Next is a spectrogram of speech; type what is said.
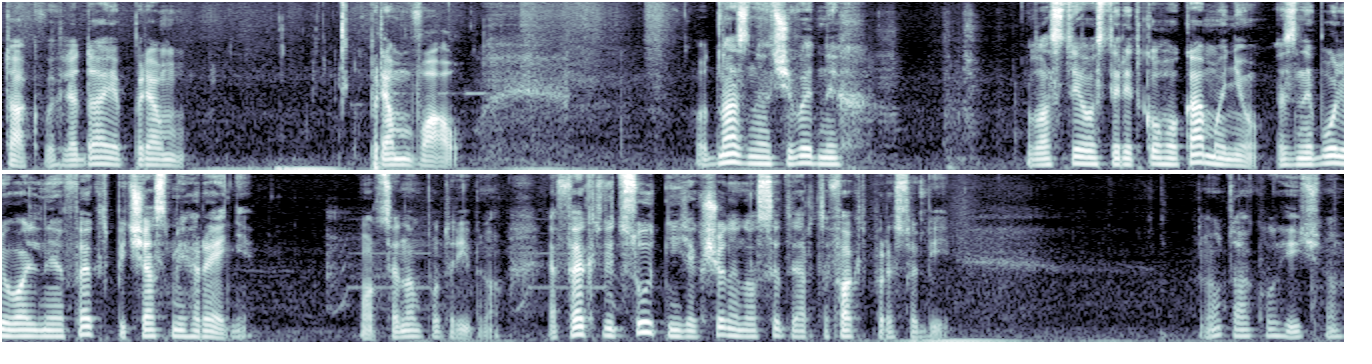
Так, виглядає прям. Прям вау. Одна з неочевидних властивостей рідкого каменю знеболювальний ефект під час мігрені. О, це нам потрібно. Ефект відсутній, якщо не носити артефакт при собі. Ну так, логічно.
